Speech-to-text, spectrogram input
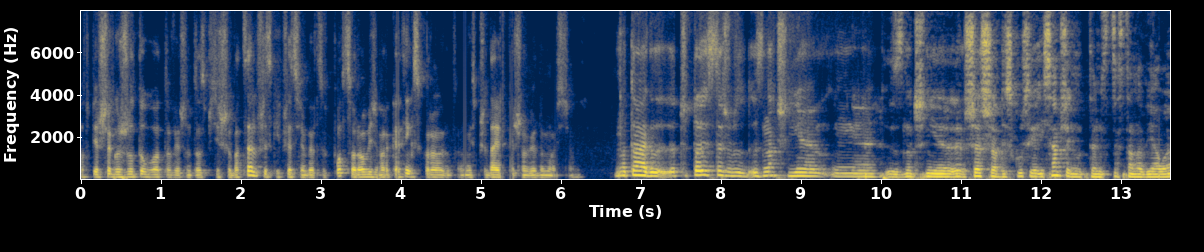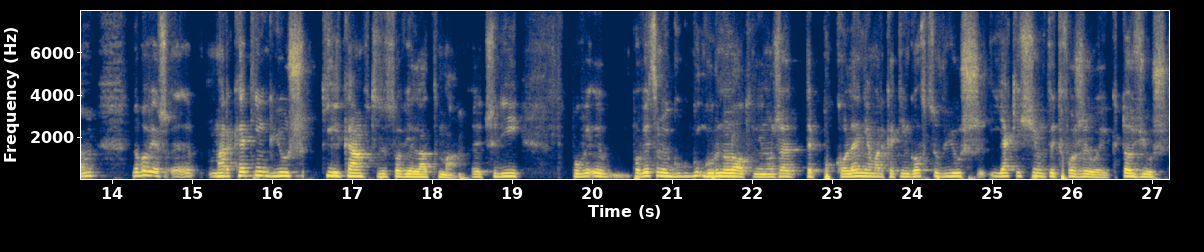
od pierwszego rzutu, bo to wiesz, no to jest przecież chyba cel wszystkich przedsiębiorców. Po co robić marketing, skoro nie sprzedajesz pierwszą wiadomością? No tak, znaczy to jest też znacznie, znacznie szersza dyskusja i sam się nad tym zastanawiałem, no bo wiesz, marketing już kilka w cudzysłowie lat ma, czyli powiedzmy górnolotnie, no, że te pokolenia marketingowców już jakieś się wytworzyły. Ktoś już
